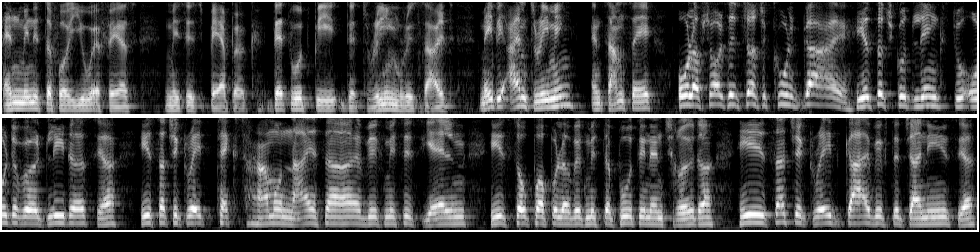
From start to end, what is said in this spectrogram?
and minister for EU affairs, Mrs. Baerbock. That would be the dream result. Maybe I'm dreaming, and some say, Olaf Scholz is such a cool guy. He has such good links to all the world leaders. Yeah, he is such a great tax harmonizer with Mrs. Yellen. He's so popular with Mr. Putin and Schröder. He is such a great guy with the Chinese. Yeah,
